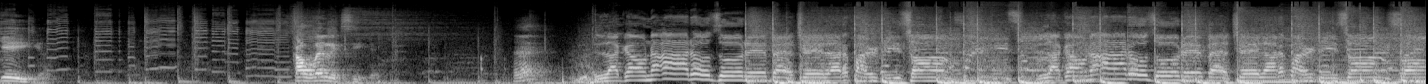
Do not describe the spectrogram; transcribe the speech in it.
কে ইগা কাল্লাই লিখছি হ্যাঁ? লাগাও না আরও জোরে ব্যাচেলার পার্টি সং লাগাও না আরও জোরে ব্যাচেলার পার্টি সং সং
